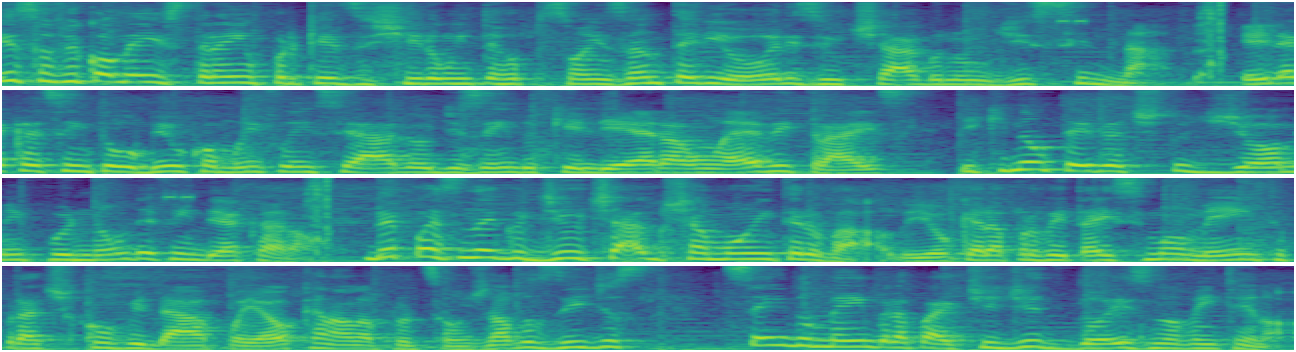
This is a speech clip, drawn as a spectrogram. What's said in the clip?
Isso ficou meio estranho porque existiram interrupções anteriores e o Thiago não disse nada. Ele acrescentou o Bill como influenciável, dizendo que ele era um leve trás e que não teve atitude de homem por não defender a Carol. Depois do Nego Di, o Thiago chamou o intervalo e eu quero aproveitar aproveitar esse momento para te convidar a apoiar o canal na produção de novos vídeos, sendo membro a partir de R$ 2,99.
